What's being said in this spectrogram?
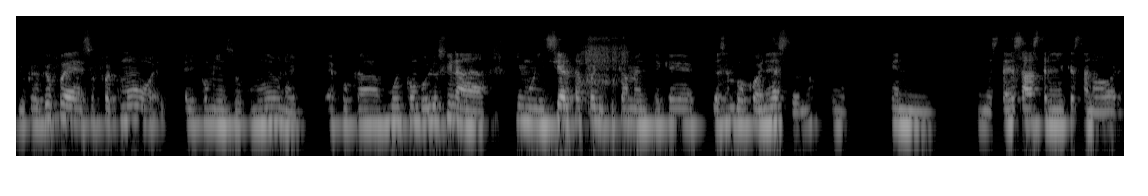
yo creo que fue, eso fue como el, comienzo como de una época muy convolucionada y muy incierta políticamente que desembocó en esto, ¿no? Como en, en este desastre en el que están ahora.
